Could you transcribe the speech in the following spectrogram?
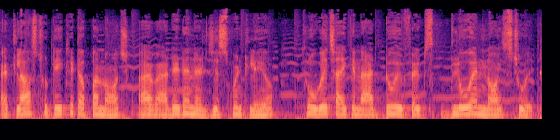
At last to take it up a notch, I have added an adjustment layer through which I can add two effects, glow and noise to it.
